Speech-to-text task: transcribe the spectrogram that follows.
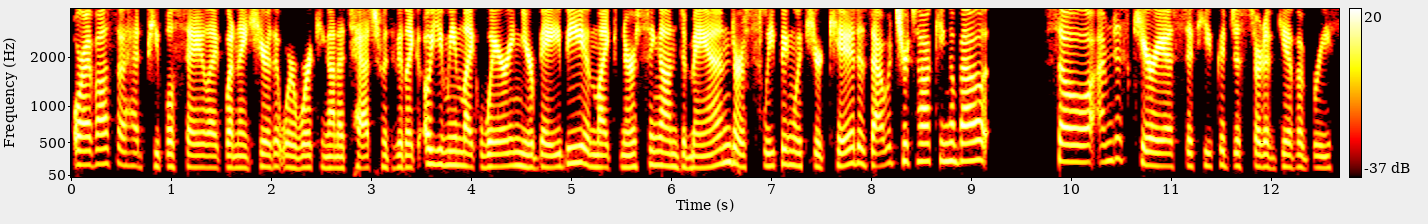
Or I've also had people say, like, when they hear that we're working on attachment, be like, oh, you mean like wearing your baby and like nursing on demand or sleeping with your kid? Is that what you're talking about? So I'm just curious if you could just sort of give a brief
